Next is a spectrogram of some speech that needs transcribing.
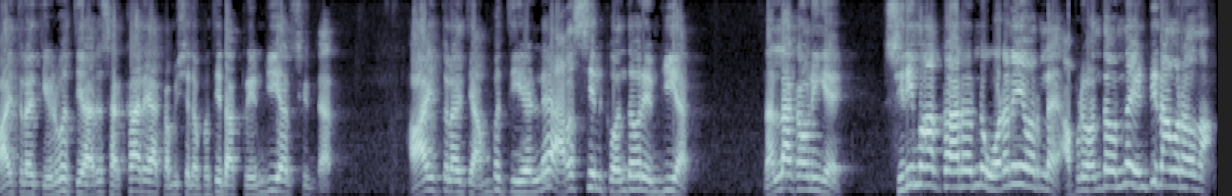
ஆயிரத்தி தொள்ளாயிரத்தி எழுபத்தி ஆறு சர்க்காரியா கமிஷனை பத்தி டாக்டர் எம்ஜிஆர் செஞ்சார். ஆயிரத்தி தொள்ளாயிரத்தி ஐம்பத்தி ஏழுல அரசியலுக்கு வந்தவர் எம்ஜிஆர். நல்லா கவனிங்க சினிமாக்காரர்னு உடனே வரல. அப்படி வந்தவன் தான் என் ராமராவ் தான்.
